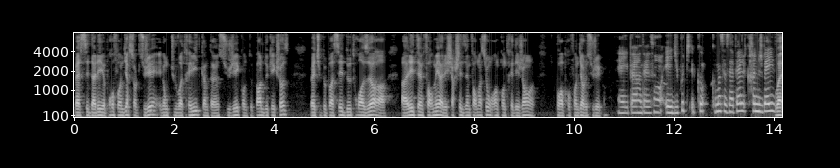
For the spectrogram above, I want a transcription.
bah, c'est d'aller approfondir sur le sujet. Et donc tu le vois très vite quand tu as un sujet, qu'on te parle de quelque chose, bah, tu peux passer 2-3 heures à, aller t'informer, aller chercher des informations, rencontrer des gens pour approfondir le sujet. Quoi. hyper intéressant. Et du coup, comment ça s'appelle? Crunchbase? Ouais,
